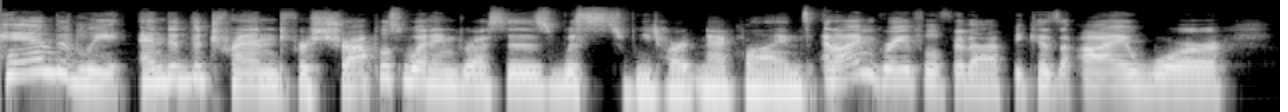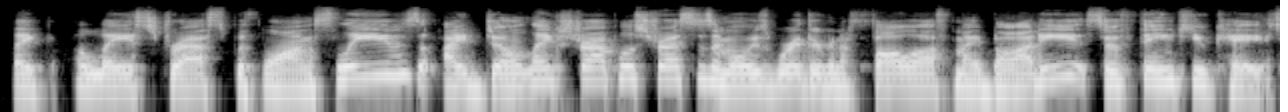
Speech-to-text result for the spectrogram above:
handedly ended the trend for strapless wedding dresses with sweetheart necklines. And I'm grateful for that because I wore like a lace dress with long sleeves. I don't like strapless dresses. I'm always worried they're going to fall off my body. So thank you, Kate.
